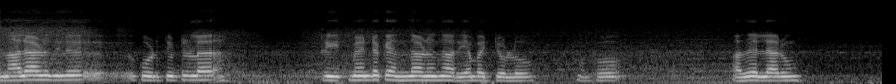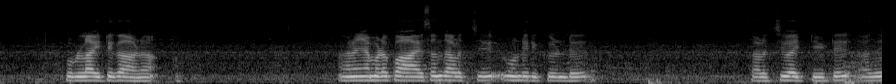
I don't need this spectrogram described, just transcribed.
എന്നാലാണ് ഇതിൽ കൊടുത്തിട്ടുള്ള ട്രീറ്റ്മെന്റൊക്കെ എന്താണെന്ന് അറിയാൻ പറ്റുള്ളൂ. അപ്പോൾ അതെല്ലാവരും ഫുള്ളായിട്ട് കാണുക. അങ്ങനെ നമ്മുടെ പായസം തിളച്ച് കൊണ്ടിരിക്കുന്നുണ്ട്. തിളച്ച് വറ്റിയിട്ട് അത്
